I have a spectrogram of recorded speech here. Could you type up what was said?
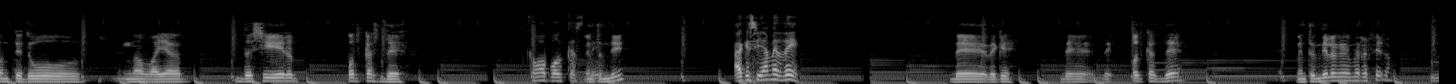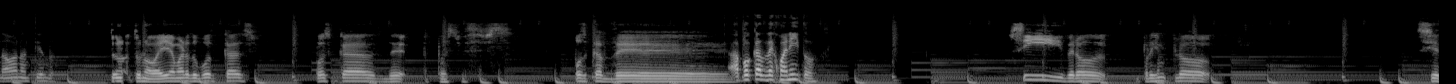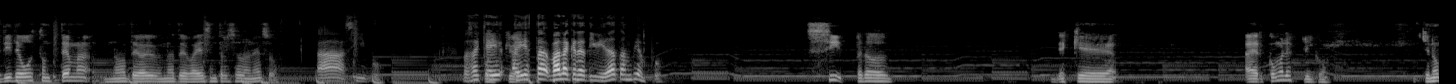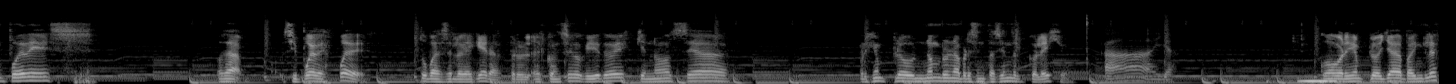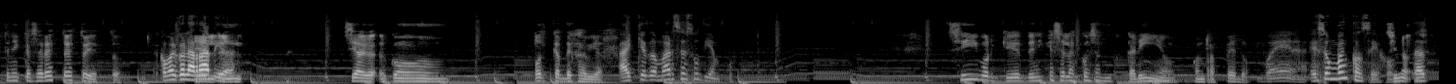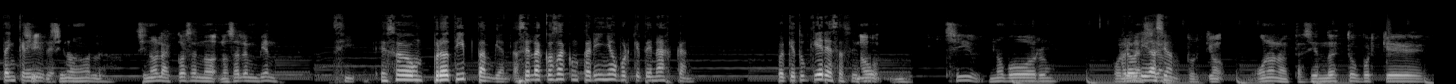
ponte tú, no vaya a decir podcast de. ¿Cómo podcast de? ¿Entendí? Ah, que se llame de. ¿De, de qué? De, de podcast de. ¿Me entendí a lo que me refiero? No, no entiendo. Tú, tú no vas a llamar a tu podcast podcast de. Pues, podcast de. Ah, podcast de Juanito. Sí, pero por ejemplo, si a ti te gusta un tema, no te, no te vayas a centrar solo en eso. Ah, sí, pues. O sea que ahí, está, va la creatividad también, pues. Sí, pero es que... A ver, ¿cómo le explico? Que no puedes... O sea, si puedes, puedes. Tú puedes hacer lo que quieras, pero el consejo que yo te doy es que no sea, por ejemplo, un nombre de una presentación del colegio. Ah, ya. Como por ejemplo, ya para inglés tenéis que hacer esto, esto y esto. Como algo la rápida. sí, con podcast de Javier. Hay que tomarse su tiempo. Sí, porque tenéis que hacer las cosas con cariño, con respeto. Bueno, es un buen consejo. está, increíble. si, no, las cosas no, no, salen bien. Sí, eso es un pro tip también. Hacer las cosas con cariño porque te nazcan. Porque tú quieres hacerlo. No, sí, no por por, obligación, Porque uno no está haciendo esto porque.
